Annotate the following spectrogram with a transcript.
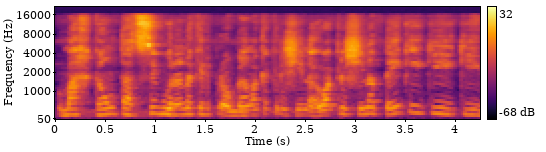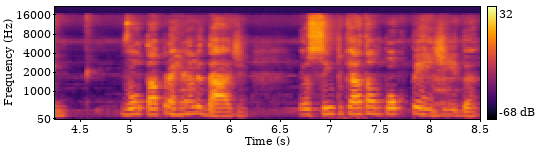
O Marcão tá segurando aquele programa que a Cristina, ou a Cristina tem que, que, que voltar para a realidade eu sinto que ela tá um pouco perdida.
